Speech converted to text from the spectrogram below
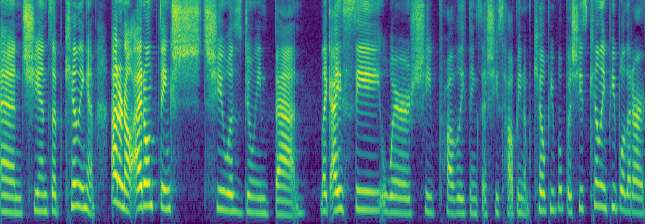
and she ends up killing him. I don't know. I don't think sh- she was doing bad. Like I see where she probably thinks that she's helping to kill people, but she's killing people that are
